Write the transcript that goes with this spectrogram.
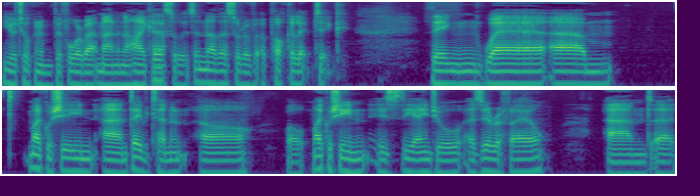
You were talking before about Man in the High Castle. It's another sort of apocalyptic thing where um, Michael Sheen and David Tennant are well. Michael Sheen is the angel Aziraphale, and uh,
